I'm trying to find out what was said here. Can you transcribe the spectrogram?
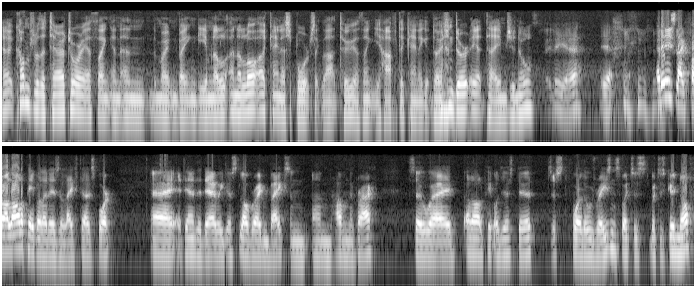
It comes with the territory, I think, in, in the mountain biking game, and a, and a lot of kind of sports like that too. I think you have to kind of get down and dirty at times, you know. Yeah, yeah. it is like for a lot of people, it is a lifestyle sport. Uh, at the end of the day, we just love riding bikes and, and having the crack. So uh, a lot of people just do it just for those reasons, which is which is good enough.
